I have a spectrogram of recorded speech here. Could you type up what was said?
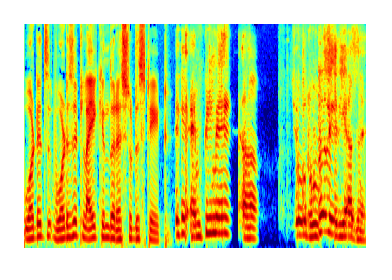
what is what is it like in the rest of the state देखिए एमपी में जो रूरल एरियाज़ है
